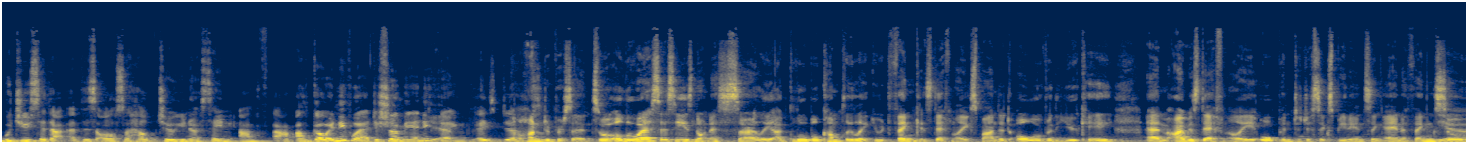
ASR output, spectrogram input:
would you say that this also helped you? You know, saying I'm, I'll go anywhere, just show me anything. Yeah, Hundred percent. So although SSE is not necessarily a global company like you would think, it's definitely expanded all over the UK. Um, I was definitely open to just experiencing anything. So yeah.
